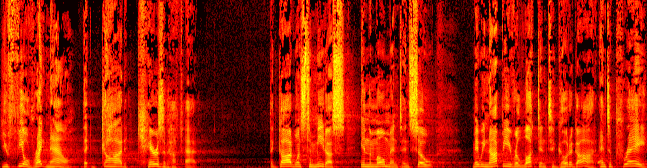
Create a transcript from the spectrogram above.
you feel right now, that God cares about that that God wants to meet us in the moment. And so may we not be reluctant to go to God and to pray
